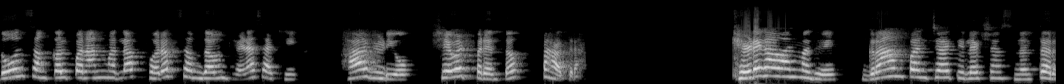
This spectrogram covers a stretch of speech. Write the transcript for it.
दोन संकल्पनांमधला फरक समजावून घेण्यासाठी हा व्हिडिओ शेवटपर्यंत पाहत राहा. खेडेगावांमध्ये ग्रामपंचायत इलेक्शन नंतर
